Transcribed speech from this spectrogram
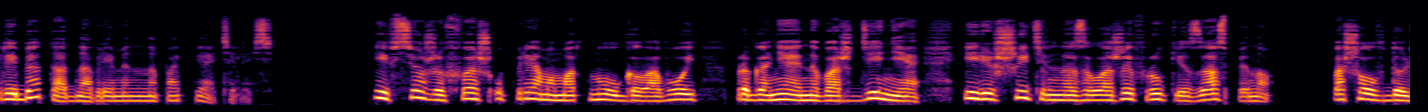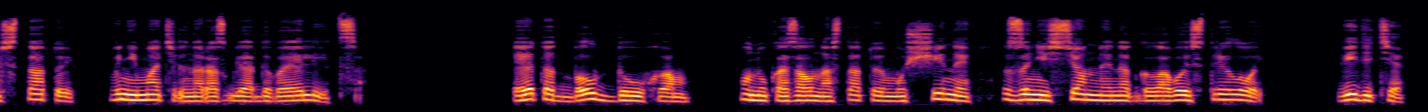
Ребята одновременно попятились. И все же Фэш упрямо мотнул головой, прогоняя наваждение, и, решительно заложив руки за спину, пошел вдоль статуй, внимательно разглядывая лица. Этот был духом. Он указал на статую мужчины, занесенной над головой стрелой. Видите,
